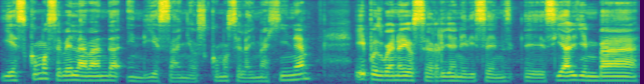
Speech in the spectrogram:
y es cómo se ve la banda en 10 años cómo se la imagina y pues bueno ellos se ríen y dicen eh, si alguien va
